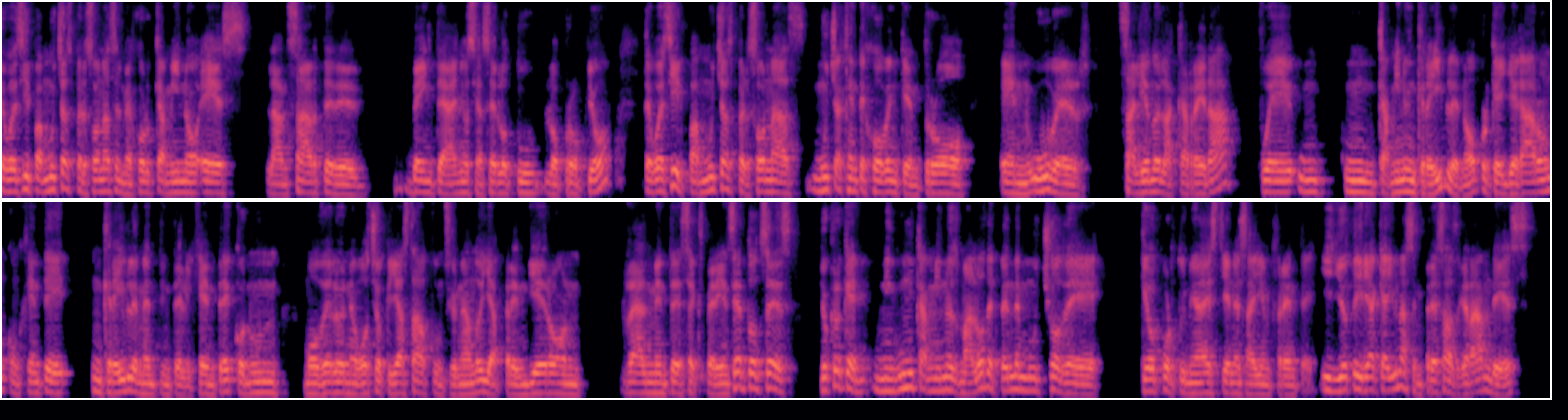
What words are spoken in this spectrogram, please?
te voy a decir, para muchas personas el mejor camino es lanzarte de 20 años y hacerlo tú lo propio. Te voy a decir, para muchas personas, mucha gente joven que entró en Uber saliendo de la carrera, fue un, camino increíble, ¿no? Porque llegaron con gente increíblemente inteligente, con un modelo de negocio que ya estaba funcionando y aprendieron realmente esa experiencia. Entonces, yo creo que ningún camino es malo, depende mucho de qué oportunidades tienes ahí enfrente. Y yo te diría que hay unas empresas grandes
